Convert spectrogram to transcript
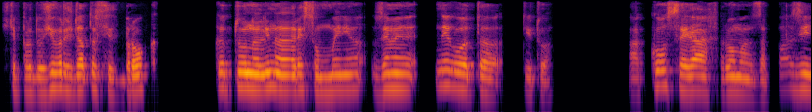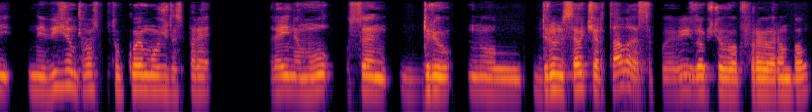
ще продължи връждата си с Брок, като нали, на WrestleMania вземе неговата титла. Ако сега Роман запази, не виждам просто кой може да спре рейна му, освен Дрю, но Дрю не се очертава да се появи изобщо в Royal Rumble.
